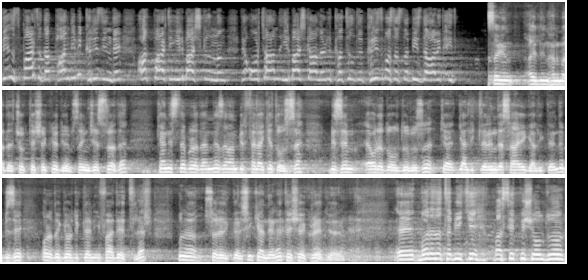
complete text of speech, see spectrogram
ve Isparta'da pandemi krizinde AK Parti il başkanının ve ortağın il başkanlarının katıldığı kriz masasına biz davet edildik. Sayın Aylin Hanım'a da çok teşekkür ediyorum. Sayın Cesur'a da. Kendisi de buradan ne zaman bir felaket olsa bizim e, orada olduğumuzu gel- geldiklerinde sahaya geldiklerinde bizi orada gördüklerini ifade ettiler. Bunu söyledikleri için kendilerine teşekkür ediyorum. Ee, bu arada tabii ki bahsetmiş olduğu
